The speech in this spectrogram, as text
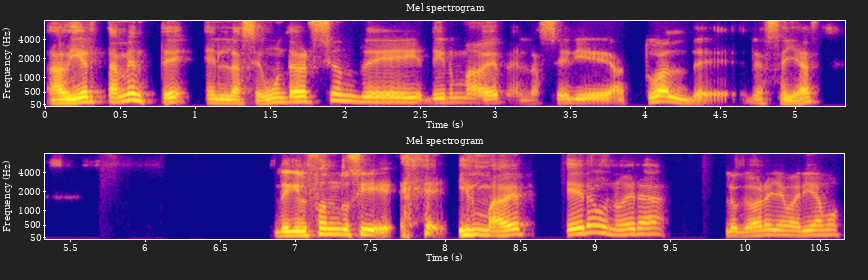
abiertamente en la segunda versión de, de, Irma Web, en la serie actual de, de de que el fondo sí, Irma Web era o no era lo que ahora llamaríamos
